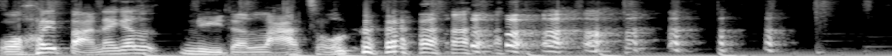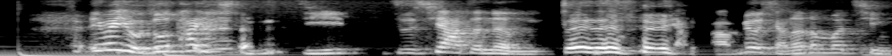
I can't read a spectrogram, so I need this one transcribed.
我会把那个女的拉走，因为有时候太情急之下，真的对对对啊，没有想到那么清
